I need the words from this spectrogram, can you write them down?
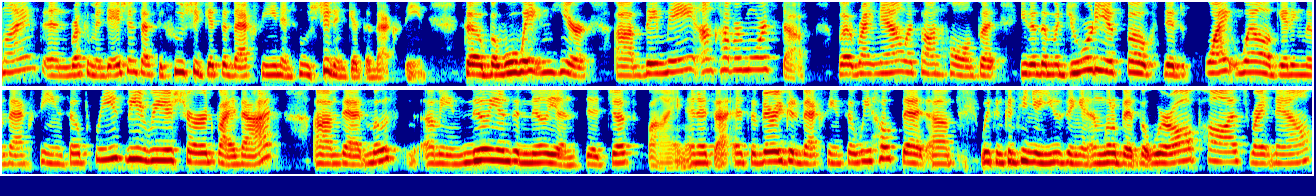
guidelines and recommendations as to who should get the vaccine and who shouldn't get the vaccine. So, but we'll wait and hear. Um, they may uncover more stuff, but right now it's on hold. But you know, the majority of folks did quite well getting the vaccine. So please be reassured by that. Um, that most, I mean, millions and millions did just fine, and it's a, it's a very good vaccine. So we hope that um, we can continue using it in a little bit. But we're all paused right now.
